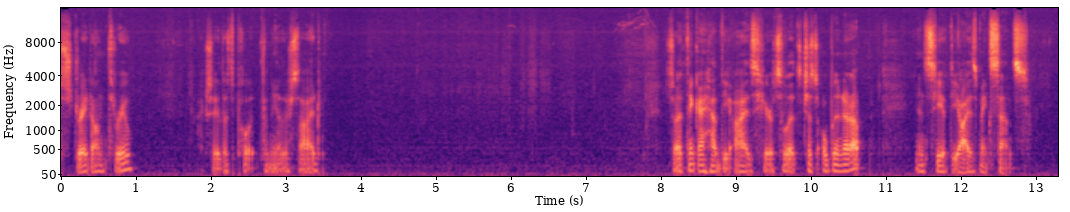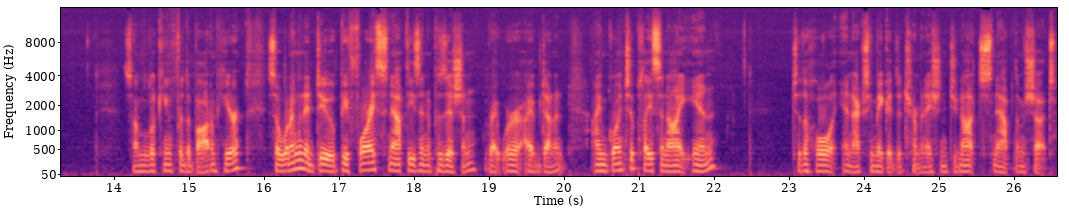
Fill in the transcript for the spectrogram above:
straight on through. Actually, let's pull it from the other side. So I think I have the eyes here. So let's just open it up and see if the eyes make sense. So I'm looking for the bottom here. So what I'm gonna do before I snap these into position right where I've done it I'm going to place an eye in to the hole and actually make a determination. Do not snap them shut.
